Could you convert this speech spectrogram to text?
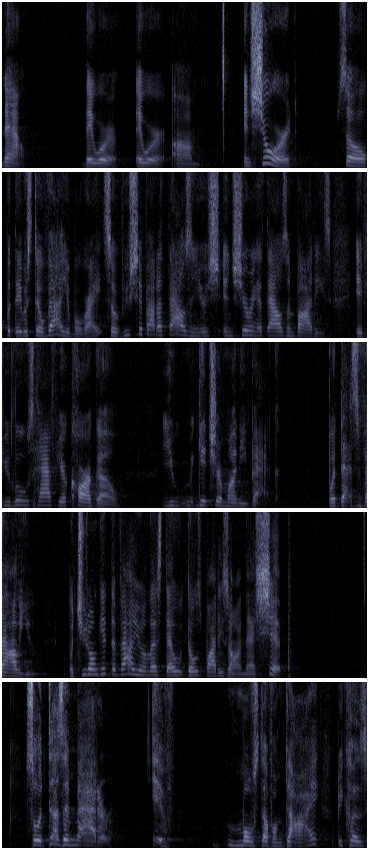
Now, they were, they were um, insured, so, but they were still valuable, right? So if you ship out a thousand, you're insuring a thousand bodies. If you lose half your cargo, you get your money back. But that's value. But you don't get the value unless those bodies are on that ship. So it doesn't matter if most of them die because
